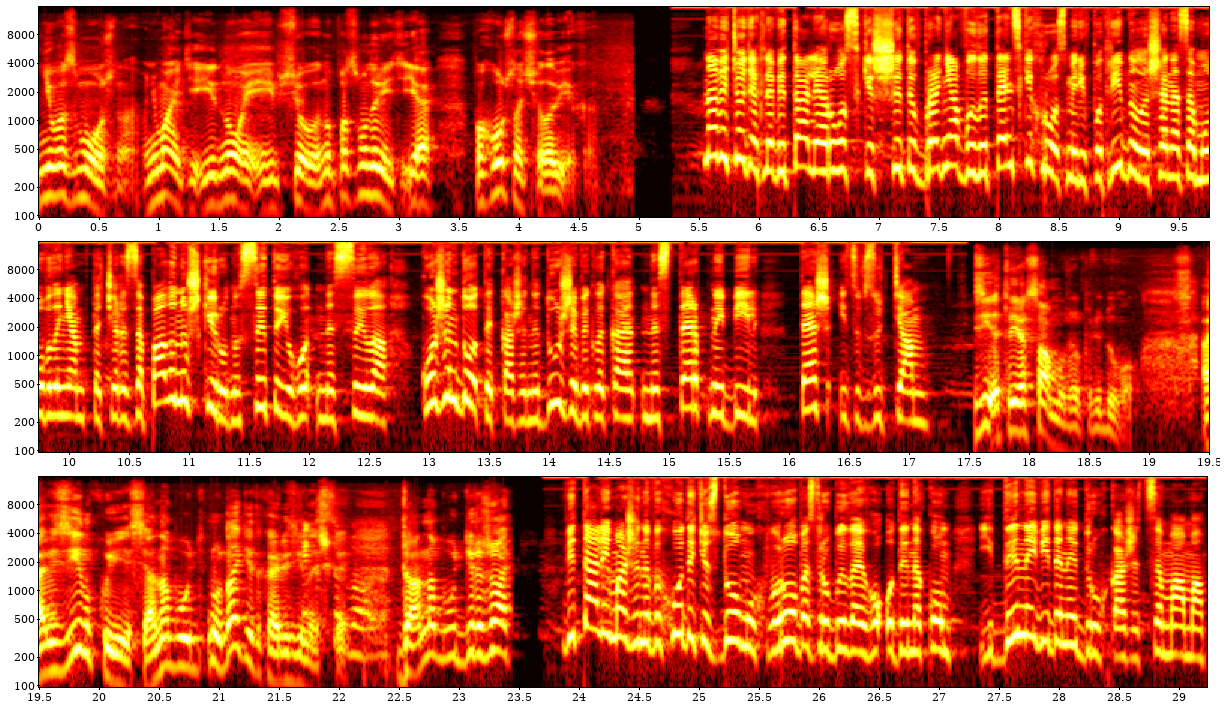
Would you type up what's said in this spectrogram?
невозможно. Понимаете? И, ну, и все. Ну, посмотрите, я похож на человека. Навіть одяг для Віталія розкіш. Шити вбрання велетенських розмірів потрібно лише на замовлення. Та через запалену шкіру носити його не сила. Кожен дотик, каже, не дуже викликає нестерпний біль. Теж із взуттям. Это я сам уже придумал. А резинку, если она будет, ну, знаете, такая резиночка? Да, она будет держать. Віталій майже не виходить із дому. Хвороба зробила його одинаком. Єдиний відданий друг, каже, це мама.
